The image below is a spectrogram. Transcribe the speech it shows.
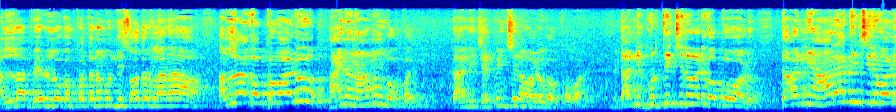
అల్లా పేరులో గొప్పతనం ఉంది సోదరులారా. అల్లా గొప్పవాడు ఆయన నామం గొప్పది. దాన్ని జపించిన వాడు గొప్పవాడు. దాన్ని గుర్తించిన వాడు గొప్పవాడు. దాన్ని ఆరాధించిన వాడు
